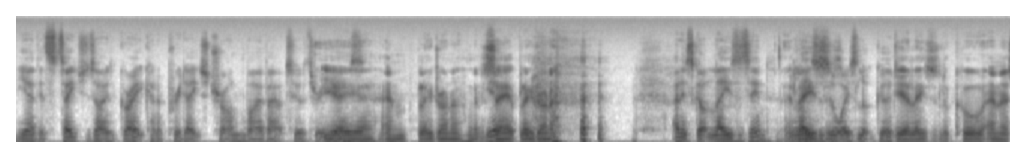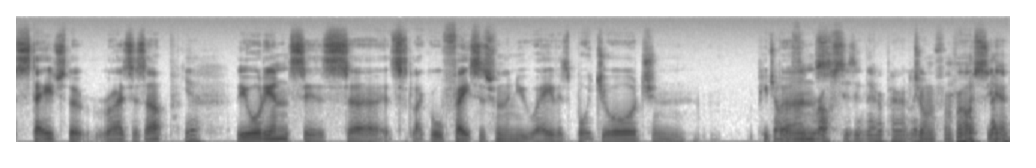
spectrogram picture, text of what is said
yeah. The stage design's great. Kind of predates Tron by about two or three yeah, years. yeah. And Blade Runner. I'm going to Yeah. say it. Blade Runner. And it's got lasers in. And Lasers. lasers always look good. yeah, lasers look cool, and a stage that rises up. Yeah. The audience is uh, it's like all faces from the new wave. It's Boy George and Pete Jonathan Burns, Ross is in there apparently. Jonathan Ross. Yeah,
